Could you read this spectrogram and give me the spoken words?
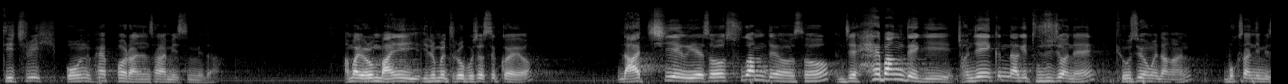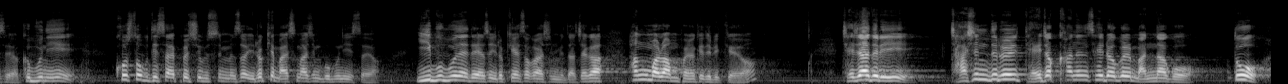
디트리히 본 회퍼라는 사람이 있습니다. 아마 여러분 많이 이름을 들어보셨을 거예요. 나치에 의해서 수감되어서 이제 해방되기 전쟁이 끝나기 두 주 전에 교수형을 당한 목사님이세요. 그분이 Cost of Discipleship을 쓰면서 이렇게 말씀하신 부분이 있어요. 이 부분에 대해서 이렇게 해석을 하십니다. 제가 한국말로 한번 번역해 드릴게요. 제자들이 자신들을 대적하는 세력을 만나고 또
